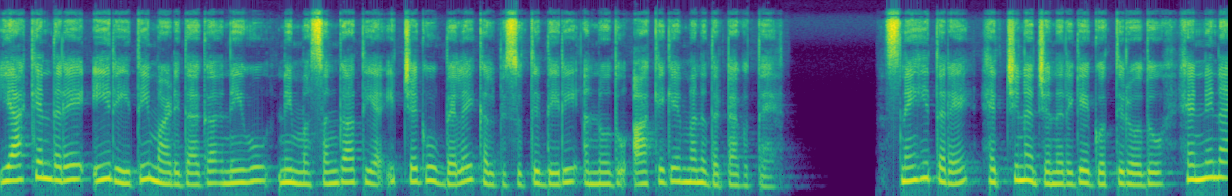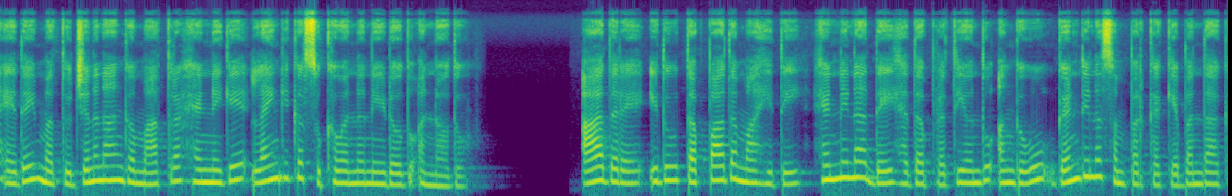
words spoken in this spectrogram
ಯಾಕೆಂದರೆ ಈ ರೀತಿ ಮಾಡಿದಾಗ ನೀವು ನಿಮ್ಮ ಸಂಗಾತಿಯ ಇಚ್ಛೆಗೂ ಬೆಲೆ ಕಲ್ಪಿಸುತ್ತಿದ್ದೀರಿ ಅನ್ನೋದು ಆಕೆಗೆ ಮನದಟ್ಟಾಗುತ್ತೆ. ಸ್ನೇಹಿತರೆ, ಹೆಚ್ಚಿನ ಜನರಿಗೆ ಗೊತ್ತಿರೋದು ಹೆಣ್ಣಿನ ಎದೆ ಮತ್ತು ಜನನಾಂಗ ಮಾತ್ರ ಹೆಣ್ಣಿಗೆ ಲೈಂಗಿಕ ಸುಖವನ್ನು ನೀಡೋದು ಅನ್ನೋದು. ಆದರೆ ಇದು ತಪ್ಪಾದ ಮಾಹಿತಿ, ಹೆಣ್ಣಿನ ದೇಹದ ಪ್ರತಿಯೊಂದು ಅಂಗವು ಗಂಡಿನ ಸಂಪರ್ಕಕ್ಕೆ ಬಂದಾಗ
